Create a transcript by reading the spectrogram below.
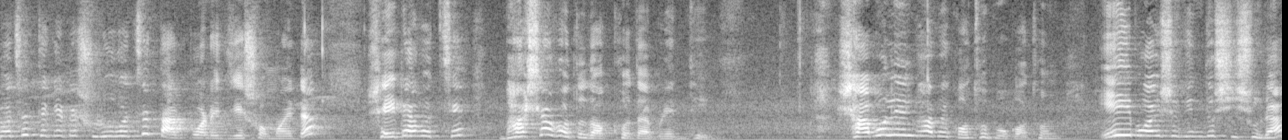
বছর থেকে এটা শুরু হচ্ছে, তারপরে যে সময়টা, সেইটা হচ্ছে ভাষাগত দক্ষতা বৃদ্ধি। সাবলীলভাবে কথোপকথন, এই বয়সে কিন্তু শিশুরা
